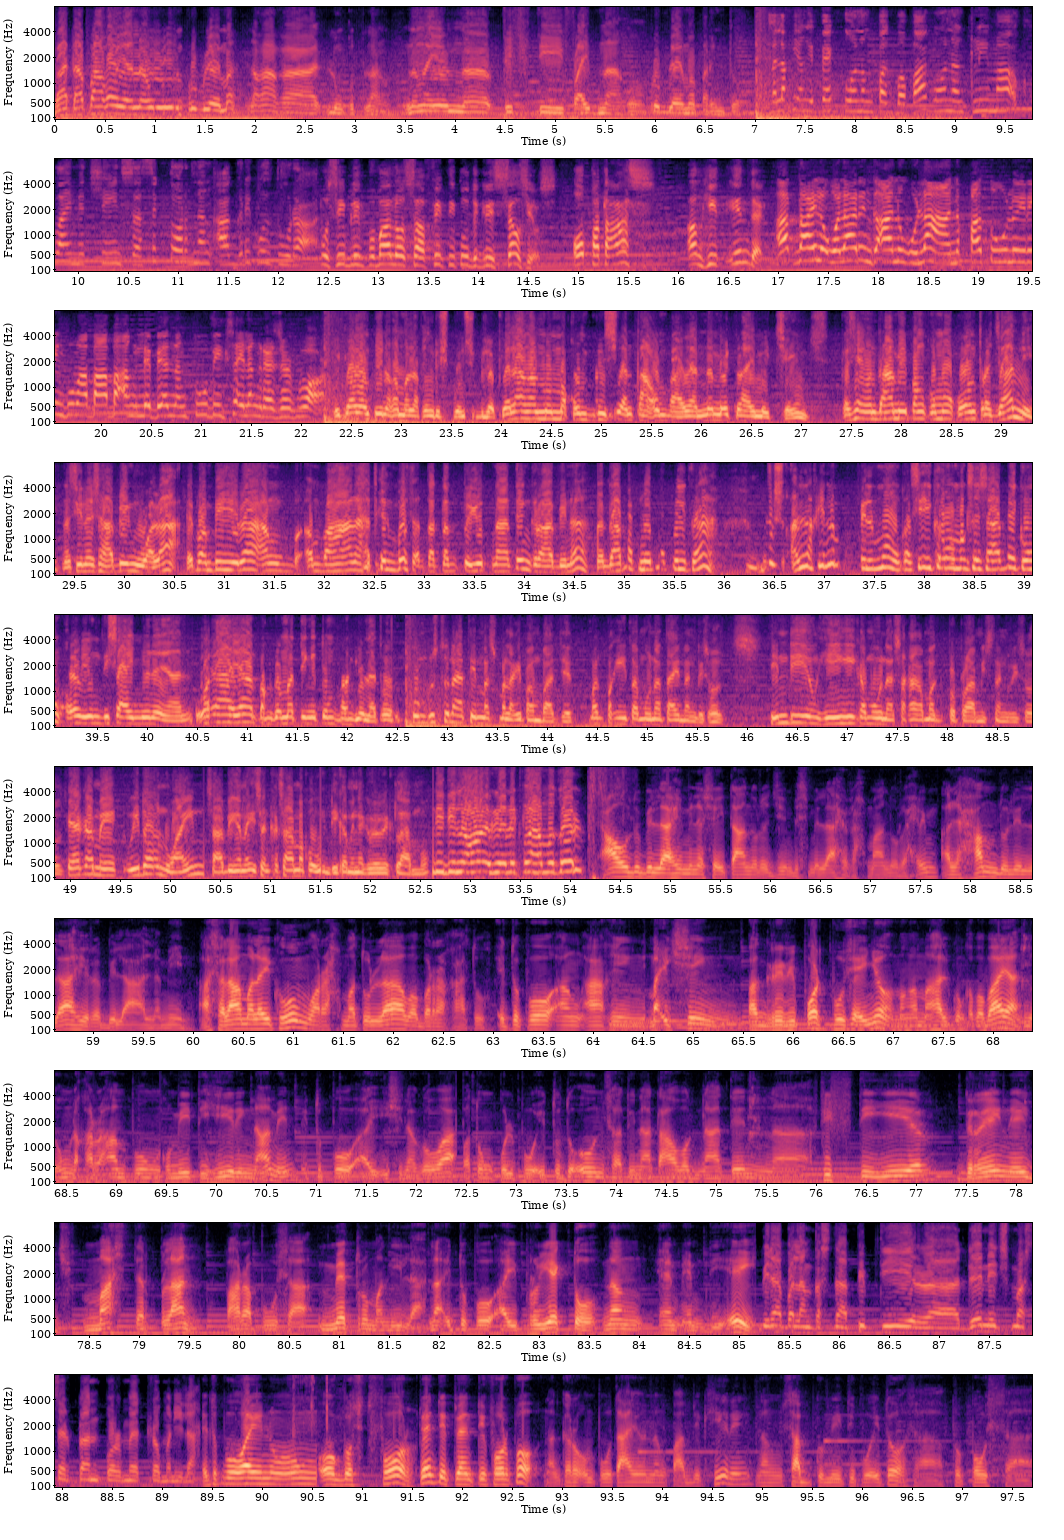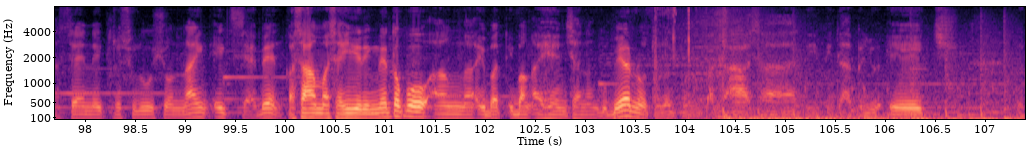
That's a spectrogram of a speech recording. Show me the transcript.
Bata pa ako, yan ang yung problema. Nakakalungkot lang. Na ngayon na 55 na ako, problema pa rin to. Malaki ang epekto ng pagbabago ng klima o climate change sa sektor ng agrikultura. posibleng pumalo sa 52 degrees Celsius o pataas ang heat index. At dahil wala rin gaanong ulan, patuloy ring bumababa ang level ng tubig sa ilang reservoir. Ikaw ang pinakamalaking responsibilidad. Kailangan mo makumbinsi ang taong bayan na may climate change. Kasi ang dami pang kumukontra dyan eh, na sinasabing wala. E pambihira, ang, ang baha natin boss at tatagtuyot natin, grabe na. Na dapat may papel ka. Diyos, ang laki ng film mo. Kasi ikaw ang magsasabi kung oh, yung design nyo na yan, wala yan pag dumating itong bagyo na to. Kung gusto natin mas malaki pang budget, magpakita muna tayo ng results. Hindi yung hingi ka muna saka magpo-promise ng results. Kaya kami, we don't whine. Sabi nga ng isang kasama ko, hindi kami nagre-reklamo. Hindi din ako nagre-reklamo, tol. A'udhu billahi minashaitanir rajim. Bismillahirrahmanirrahim. Alhamdulillahi rabbil alamin. Assalamualaikum warahmatullahi wabarakatuh. Ito po ang aking maiksing pagre pagre-report po sa inyo mga mahal kong kababayan. Noong nakaraan pong committee hearing namin ito po ay isinagawa. Patungkol po ito doon sa tinatawag natin na 50-year Drainage Master Plan para po sa Metro Manila na ito po ay proyekto ng MMDA. binabalangkas na 50-year uh, Drainage Master Plan for Metro Manila. Ito po ay noong August 4, 2024 po. Nagkaroon po tayo ng public hearing ng subcommittee po ito sa proposed sa Senate Resolution 987. Kasama sa hearing nito po ang uh, iba't ibang ahensya ng gobyerno tulad po ng Pag-asa, DPWH,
